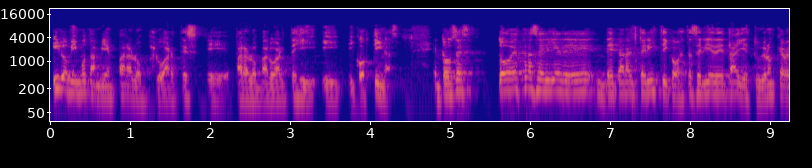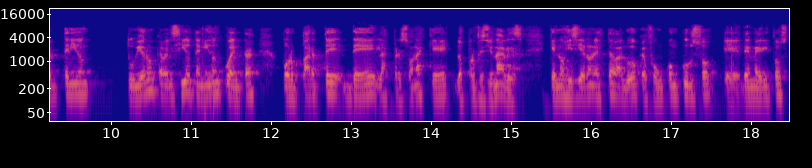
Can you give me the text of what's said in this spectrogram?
y lo mismo también para los baluartes, eh, para los baluartes y, cortinas. Entonces, toda esta serie de, de características, esta serie de detalles tuvieron que haber tenido tuvieron que haber sido tenido en cuenta por parte de las personas que, los profesionales que nos hicieron este avalúo, que fue un concurso eh, de méritos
